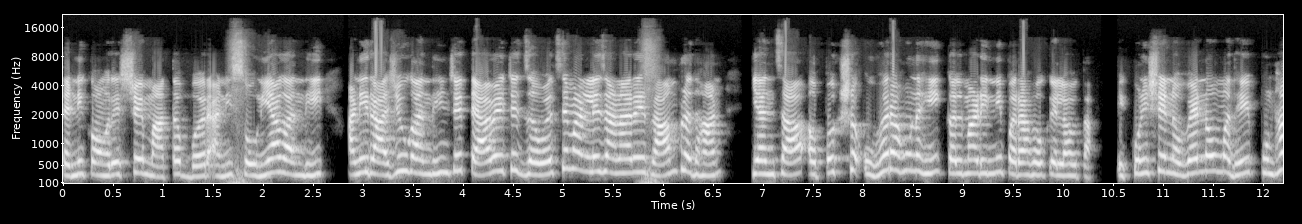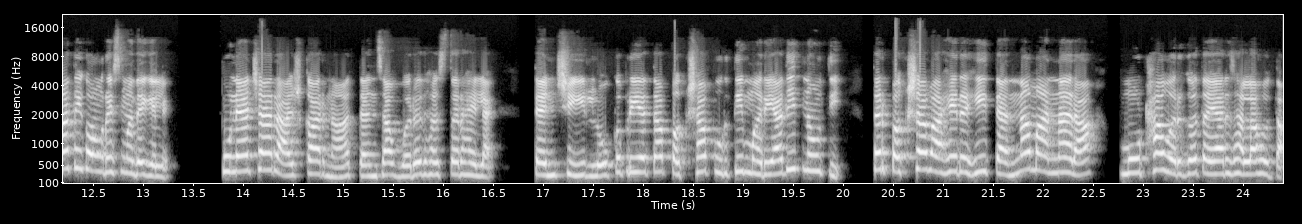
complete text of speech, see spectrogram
त्यांनी काँग्रेसचे मातब्बर आणि सोनिया गांधी आणि राजीव गांधींचे त्यावेळेचे जवळचे मानले जाणारे राम प्रधान यांचा अपक्ष उभं राहूनही कलमाडींनी पराभव केला होता. एकोणीसशे नव्याण्णवमध्ये पुन्हा ते काँग्रेसमध्ये गेले. पुण्याच्या राजकारणात त्यांचा वरदहस्त राहिलाय. त्यांची लोकप्रियता पक्षापुरती मर्यादित नव्हती तर पक्षाबाहेरही त्यांना मानणारा मोठा वर्ग तयार झाला होता.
